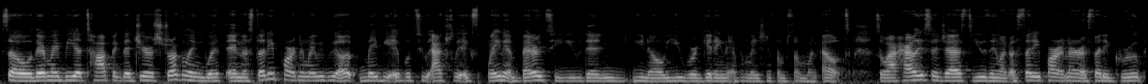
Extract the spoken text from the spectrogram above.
So there may be a topic that you're struggling with and a study partner may be, uh, may be able to actually explain it better to you than, you know, you were getting the information from someone else. So I highly suggest using like a study partner, a study group.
